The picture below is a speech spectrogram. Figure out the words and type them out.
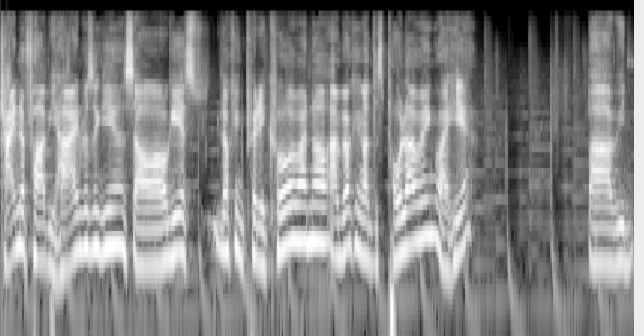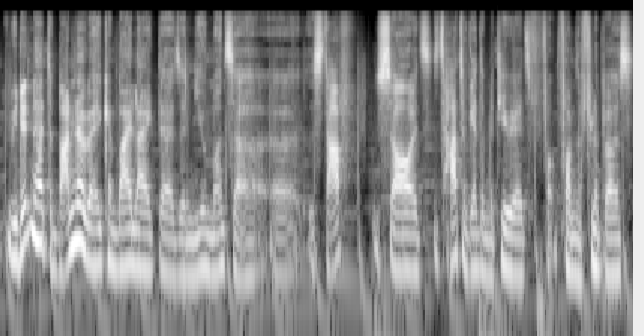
kind of far behind with the gear. So our gear is looking pretty cool right now. I'm working on this polar ring right here. But we we didn't have the bundle where you can buy like the, the new monster uh, stuff. So it's it's hard to get the materials from the flippers.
